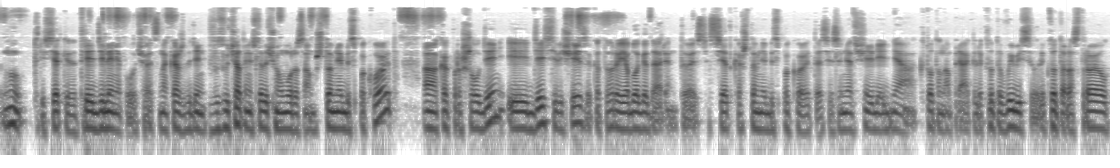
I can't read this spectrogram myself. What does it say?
ну, три сетки, это три отделения получается на каждый день. Звучат они следующим образом, что меня беспокоит, а, как прошел день и 10 вещей, за которые я благодарен. То есть сетка, что меня беспокоит. То есть если меня в течение дня кто-то напряг, или кто-то вывесил, или кто-то расстроил,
